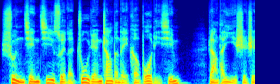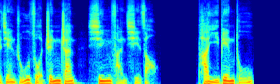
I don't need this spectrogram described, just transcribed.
瞬间击碎了朱元璋的那颗玻璃心，让他一时之间如坐针毡，心烦气躁。他一边读，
